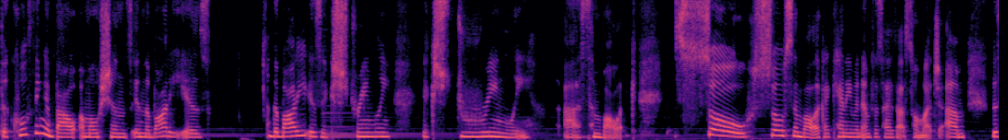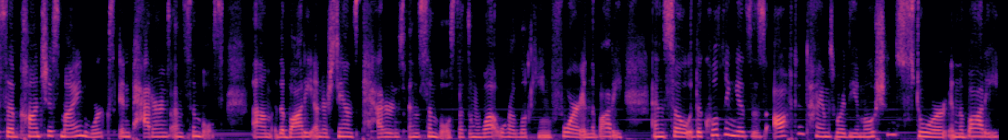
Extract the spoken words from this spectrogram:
the cool thing about emotions in the body is the body is extremely, extremely uh, symbolic so so symbolic. I can't even emphasize that so much. Um, the subconscious mind works in patterns and symbols. Um, the body understands patterns and symbols. That's what we're looking for in the body. And so the cool thing is is oftentimes where the emotions store in the body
